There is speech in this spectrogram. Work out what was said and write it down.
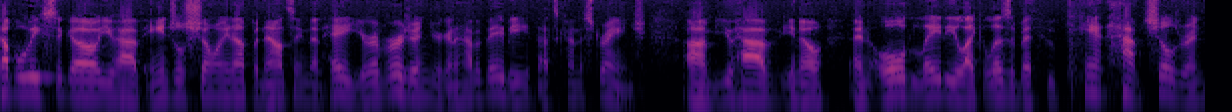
Couple weeks ago, you have angels showing up announcing that, hey, you're a virgin, you're going to have a baby. That's kind of strange. Um, you have, you know, an old lady like Elizabeth who can't have children.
